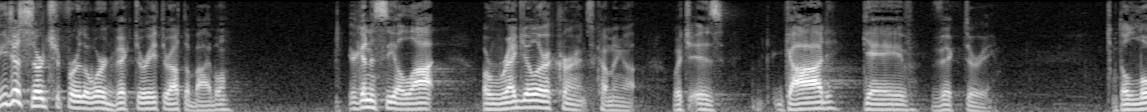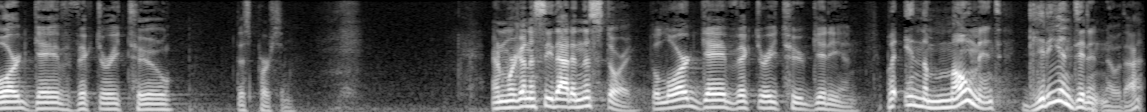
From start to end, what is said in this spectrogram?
you just search for the word victory throughout the Bible, you're going to see a lot, a regular occurrence coming up, which is God gave victory. The Lord gave victory to this person. And we're going to see that in this story. The Lord gave victory to Gideon. But in the moment, Gideon didn't know that.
